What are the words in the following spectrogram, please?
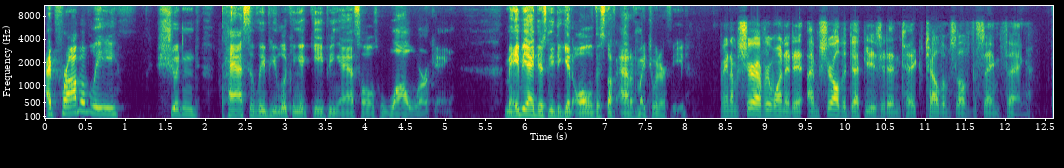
I probably shouldn't passively be looking at gaping assholes while working. Maybe I just need to get all of this stuff out of my Twitter feed. I mean, I'm sure everyone at I'm sure all the deputies at intake tell themselves the same thing.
